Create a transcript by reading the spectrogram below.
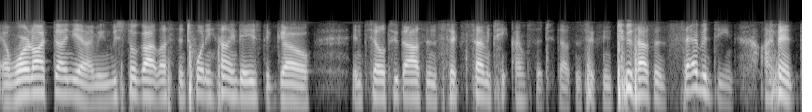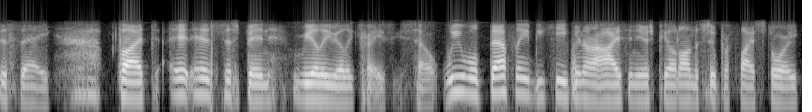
and we're not done yet. I mean, we still got less than 29 days to go until 2006, 17. I said 2016, 2017. I meant to say, but it has just been really, really crazy. So we will definitely be keeping our eyes and ears peeled on the Superfly story,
